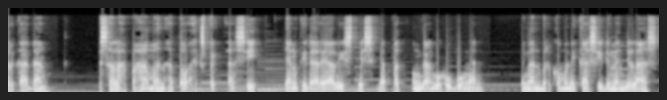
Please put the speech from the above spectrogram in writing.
Terkadang, kesalahpahaman atau ekspektasi yang tidak realistis dapat mengganggu hubungan. Dengan berkomunikasi dengan jelas,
